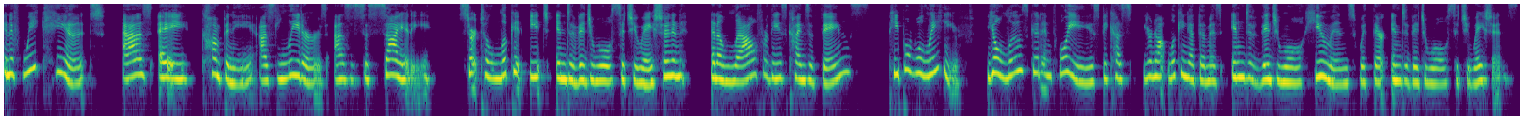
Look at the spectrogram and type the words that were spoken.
And if we can't, as a company, as leaders, as a society, start to look at each individual situation and allow for these kinds of things, people will leave you'll lose good employees because you're not looking at them as individual humans with their individual situations.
